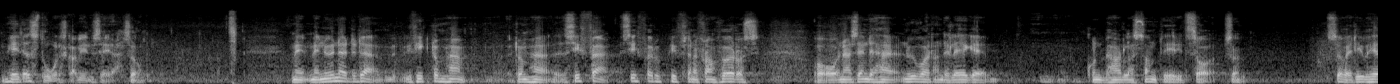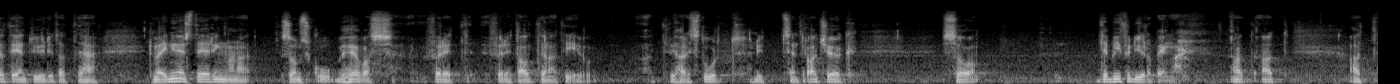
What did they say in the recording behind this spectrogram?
medelstora ska vi nu säga. Så. Men, men nu när det där, vi fick de här, de här siffer, sifferuppgifterna framför oss och när sen det här nuvarande läget kunde behandlas samtidigt så, så, så är det ju helt entydigt att det här, de här investeringarna som skulle behövas för ett, för ett alternativ, att vi har ett stort nytt centralkök, så det blir för dyra pengar. Att, att, att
